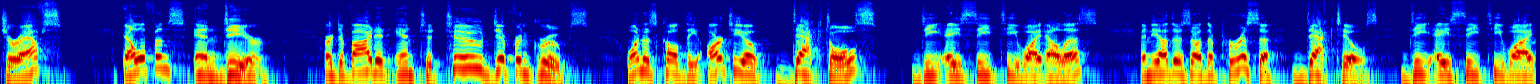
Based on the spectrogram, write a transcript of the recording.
giraffes, elephants, and deer, are divided into two different groups. One is called the artiodactyls, D A C T Y L S, and the others are the perissodactyls, D A C T Y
